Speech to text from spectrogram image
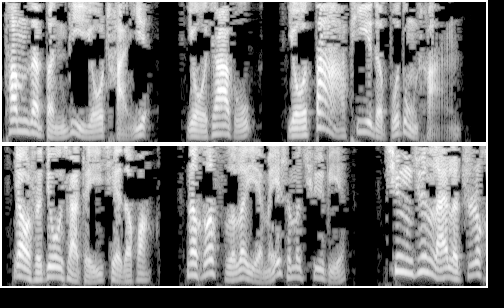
他们在本地有产业、有家族、有大批的不动产。要是丢下这一切的话，那和死了也没什么区别。清军来了之后，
